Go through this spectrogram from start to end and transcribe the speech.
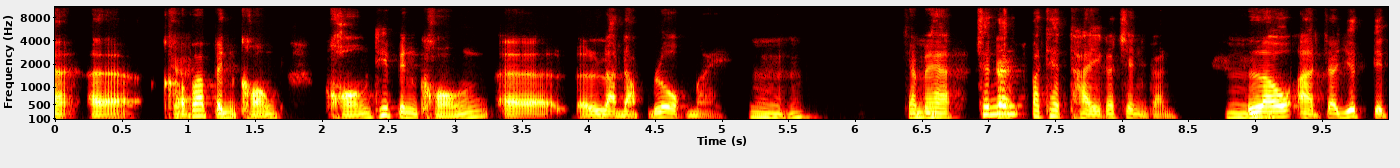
ฮะเอ่อเขาว่าเป็นของของที่เป็นของเอ่อระดับโลกใหม่อืมใช่ไหมฮะฉะนั้นประเทศไทยก็เช่นกันอืมเราอาจจะยึดติด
